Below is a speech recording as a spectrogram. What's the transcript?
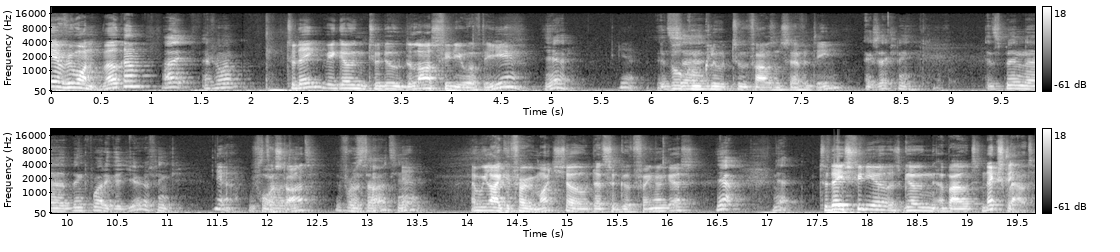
Hi everyone, welcome. Hi everyone. Today we're going to do the last video of the year. Yeah. Yeah. It It's, will uh, conclude 2017. Exactly. It's been uh, been quite a good year, I think. Yeah, We for a start. For a start, yeah. And we like it very much, so that's a good thing, I guess. Yeah, yeah, Today's video is going about Nextcloud.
